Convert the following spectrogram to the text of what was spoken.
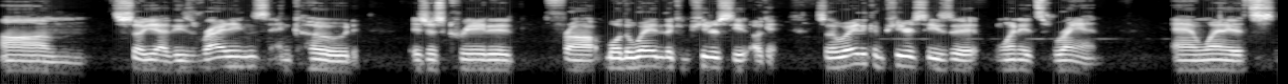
Um, so yeah, these writings and code is just created from well the way the computer sees okay so the way the computer sees it when it's ran And when it's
